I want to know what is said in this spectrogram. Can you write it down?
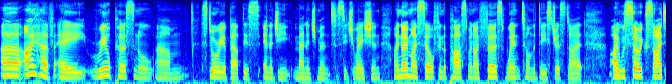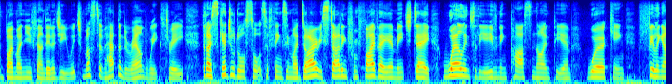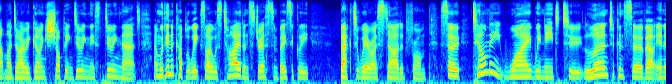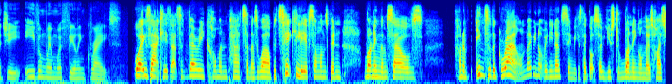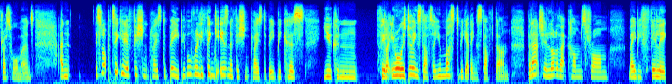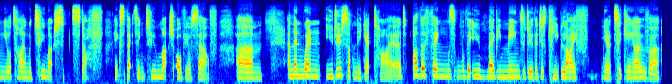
Uh, I have a real personal um, story about this energy management situation. I know myself in the past when I first went on the de stress diet, I was so excited by my newfound energy, which must have happened around week three, that I scheduled all sorts of things in my diary starting from 5 a.m. each day, well into the evening past 9 p.m., working, filling out my diary, going shopping, doing this, doing that. And within a couple of weeks, I was tired and stressed and basically back to where I started from. So tell me why we need to learn to conserve our energy even when we're feeling great. Well, exactly. That's a very common pattern as well, particularly if someone's been running themselves kind of into the ground, maybe not really noticing because they've got so used to running on those high stress hormones. And it's not particularly efficient place to be. People really think it is an efficient place to be because you can feel like you're always doing stuff, so you must be getting stuff done. But actually, a lot of that comes from maybe filling your time with too much stuff, expecting too much of yourself. Um, and then when you do suddenly get tired, other things that you maybe mean to do that just keep life you know ticking over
